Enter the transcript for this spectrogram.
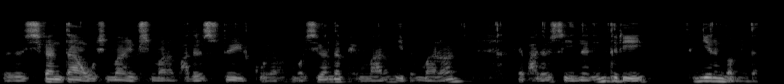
그래서 시간당 50만원, 60만원 받을 수도 있고요. 뭐 시간당 100만원, 200만원 받을 수 있는 힘들이 생기는 겁니다.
